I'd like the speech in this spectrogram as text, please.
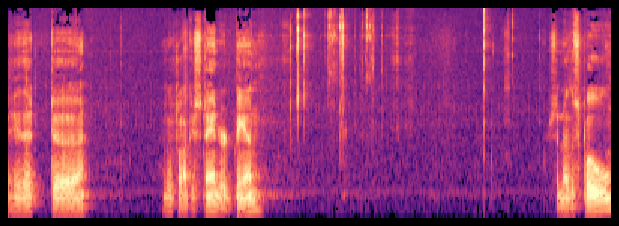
Okay, that uh, looks like a standard pin. There's another spool.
